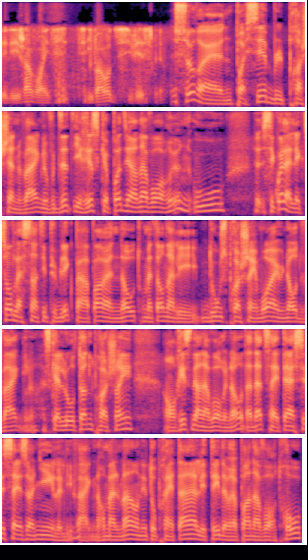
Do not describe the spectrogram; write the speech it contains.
Les gens vont être il va y avoir du civisme. Sur euh, une possible prochaine vague, vous dites il risque pas d'y en avoir une ou c'est quoi la lecture de la santé publique par rapport à une autre, mettons dans les 12 prochains mois, à une autre vague? Est-ce qu'à l'automne prochain, on risque d'en avoir une autre? À date, ça a été assez saisonnier, les vagues. Normalement, on est au printemps, l'été devrait pas en avoir trop.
